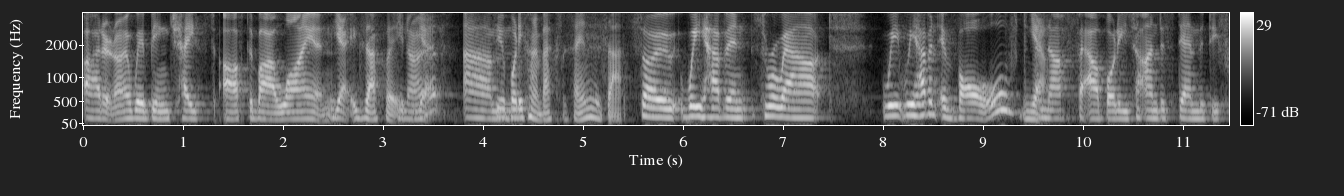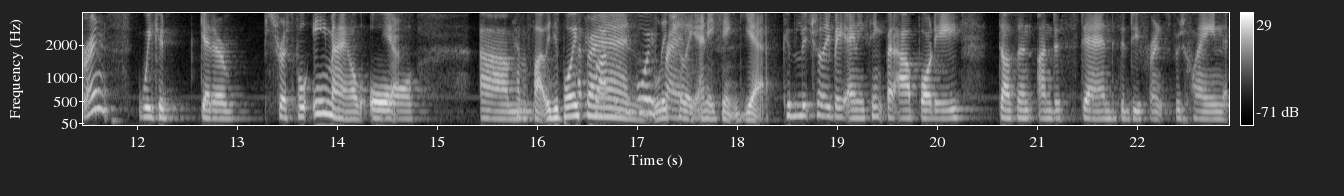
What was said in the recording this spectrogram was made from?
I don't know we're being chased after by a lion. Yeah, exactly. You know? Yeah. so your body kind of acts the same as that. So we haven't throughout we, we haven't evolved Yeah. enough for our body to understand the difference. We could get a stressful email or Yeah. Um, have a fight with your boyfriend, boyfriend. literally anything. Yeah. could literally be anything, but our body doesn't understand the difference between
